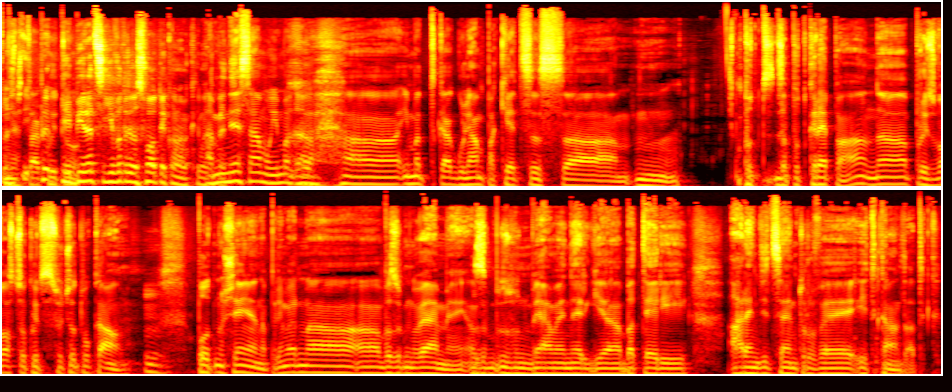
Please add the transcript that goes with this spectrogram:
неща, които... Прибират си ги вътре в своята економика. Ами не само, имаха, да. а, имат така голям пакет с... А, м- под, за подкрепа на производства, които се случват локално. Mm. По отношение, например, на възобновяеме, възобновяема енергия, батерии, R&D центрове и така нататък.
